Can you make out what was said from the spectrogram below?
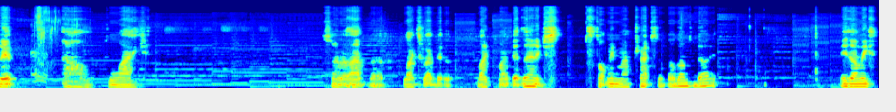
It. Oh, lag. Sorry about that, but lagged quite a bit, lagged quite a bit there, and it just stopped me in my tracks and I fell down to die. Hey zombies.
